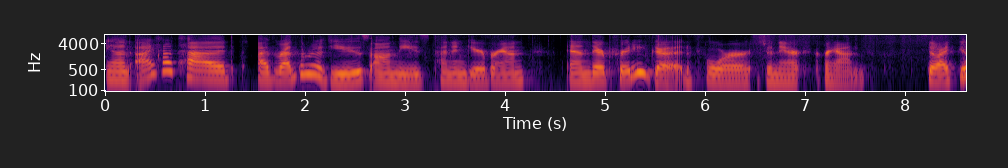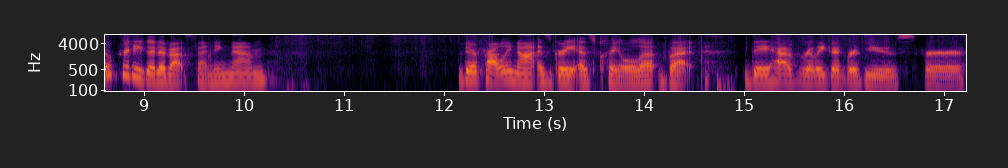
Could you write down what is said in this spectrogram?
And I have had, I've read the reviews on these Pen and Gear brand, and they're pretty good for generic crayons. So I feel pretty good about sending them. They're probably not as great as Crayola, but they have really good reviews for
